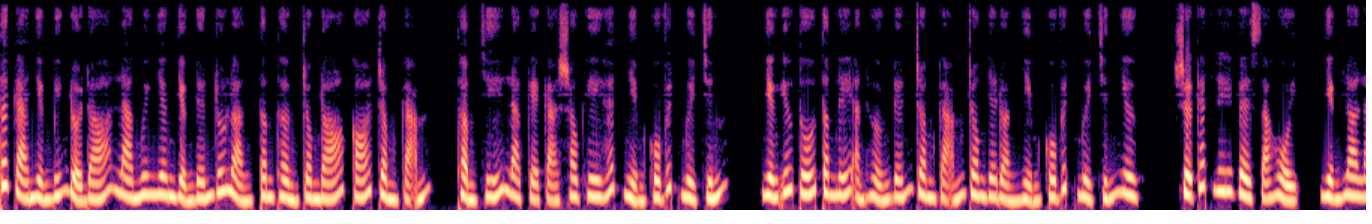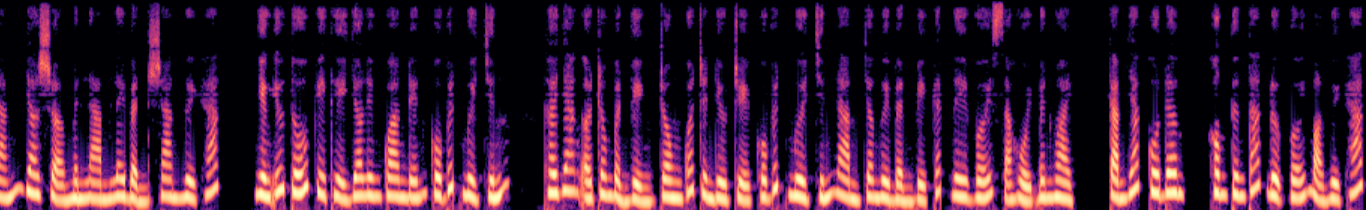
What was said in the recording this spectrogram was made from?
Tất cả những biến đổi đó là nguyên nhân dẫn đến rối loạn tâm thần trong đó có trầm cảm, thậm chí là kể cả sau khi hết nhiễm COVID-19. Những yếu tố tâm lý ảnh hưởng đến trầm cảm trong giai đoạn nhiễm COVID-19 như sự cách ly về xã hội, những lo lắng do sợ mình làm lây bệnh sang người khác, những yếu tố kỳ thị do liên quan đến COVID-19, thời gian ở trong bệnh viện trong quá trình điều trị COVID-19 làm cho người bệnh bị cách ly với xã hội bên ngoài, cảm giác cô đơn, không tương tác được với mọi người khác,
